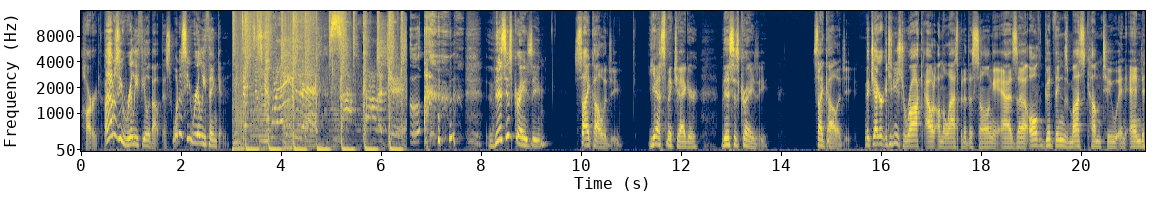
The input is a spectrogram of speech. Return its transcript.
hard. But how does he really feel about this? What is he really thinking? This is crazy. Psychology. This is crazy. Psychology. Yes, Mick Jagger, this is crazy. Psychology. Mick Jagger continues to rock out on the last bit of this song as uh, all good things must come to an end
